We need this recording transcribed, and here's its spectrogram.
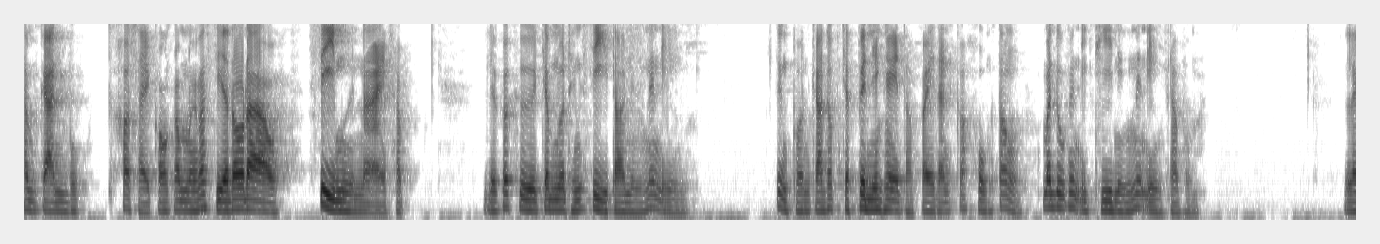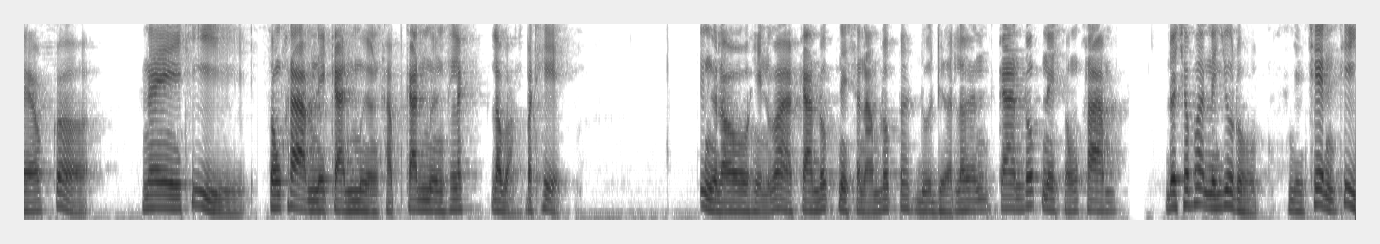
ทำการบุกเข้าใส่กองกำลังรัสเซียราวๆ40,000 นายครับ หรือก็คือจำนวนถึง 4 ต่อ 1 นั่นเอง ซึ่งผลการรบจะเป็นยังไงต่อไปนั้นก็คงต้องมาดูกันอีกทีหนึ่งนั่นเองครับผม แล้วก็ ในที่สงครามในการเมืองครับการเมืองและระหว่างประเทศ ซึ่งเราเห็นว่าการรบในสนามรบดูเดือดแล้วนั้นการรบในสงคราม โดยเฉพาะในยุโรป อย่างเช่นที่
